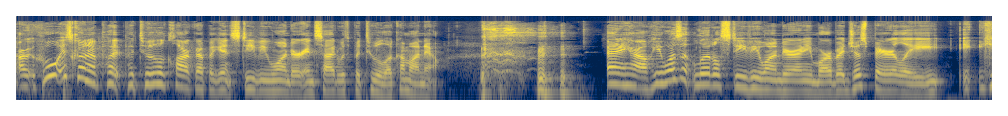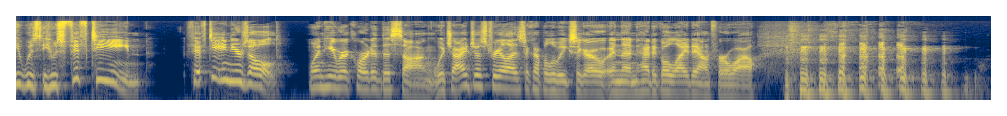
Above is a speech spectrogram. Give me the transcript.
right, who is going to put Petula Clark up against Stevie Wonder and side with Petula? Come on now. Anyhow, he wasn't little Stevie Wonder anymore, but just barely. He- He was he was 15. 15 years old when he recorded this song, which I just realized a couple of weeks ago and then had to go lie down for a while.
